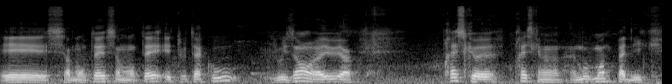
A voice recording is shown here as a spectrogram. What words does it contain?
Et ça montait, ça montait, et tout à coup, Louison a eu presque, un, mouvement de panique.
